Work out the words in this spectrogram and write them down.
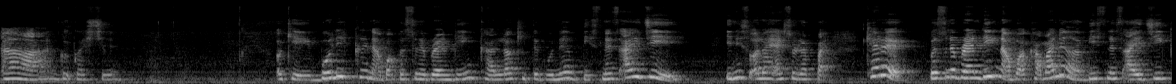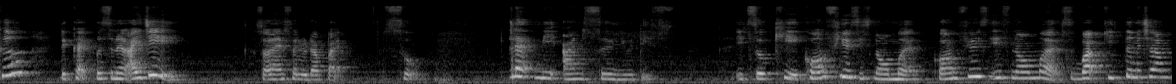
Ah, good question. Okay, boleh ke nak buat personal branding kalau kita guna business IG? Ini soalan yang saya dapat. Carrot, personal branding nak buat kat mana? Business IG ke dekat personal IG? Soalan yang selalu dapat. So, let me answer you this. It's okay. Confused is normal. Confused is normal. Sebab kita macam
